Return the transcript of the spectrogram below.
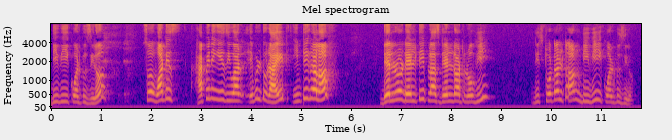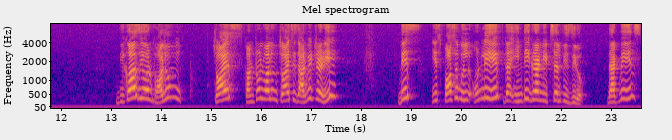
dv equal to 0. So what is happening is you are able to write integral of del rho del t plus del dot rho v this total term dv equal to 0 because your volume choice control volume choice is arbitrary this is possible only if the integrand itself is 0 that means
